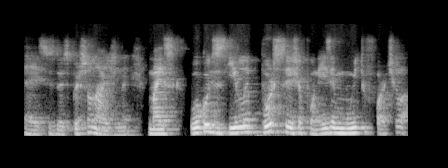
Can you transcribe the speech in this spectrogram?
é, esses dois personagens, né? Mas o Godzilla, por ser japonês, é muito forte lá.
